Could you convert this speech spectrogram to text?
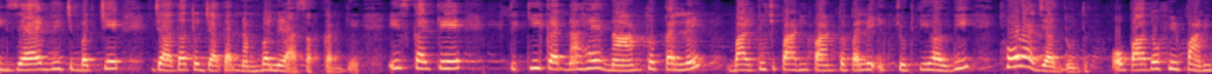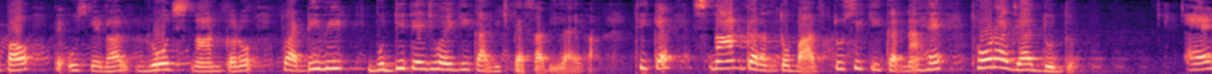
ਐਗਜ਼ਾਮ ਵਿੱਚ ਬੱਚੇ ਜ਼ਿਆਦਾ ਤੋਂ ਜ਼ਿਆਦਾ ਨੰਬਰ ਲਿਆ ਸਕਣਗੇ। ਇਸ ਕਰਕੇ ਕੀ ਕਰਨਾ ਹੈ ਨਾਣ ਤੋਂ ਪਹਿਲੇ, ਬਾਲਟੀ 'ਚ ਪਾਣੀ ਪਾਣ ਤੋਂ ਪਹਿਲੇ ਇੱਕ ਚੁਟਕੀ ਹਲਦੀ ਥੋੜਾ ਜਿਹਾ ਦੁੱਧ, ਉਹ ਪਾ ਦਿਓ ਫਿਰ ਪਾਣੀ ਪਾਓ ਤੇ ਉਸ ਦੇ ਨਾਲ ਰੋਜ਼ ਸਨਾਨ ਕਰੋ। ਤੁਹਾਡੀ ਵੀ ਬੁੱਧੀ ਤੇਜ਼ ਹੋਏਗੀ, ਘਰ ਵਿੱਚ ਪੈਸਾ ਵੀ ਆਏਗਾ। ਠੀਕ ਹੈ? ਸਨਾਨ ਕਰਨ ਤੋਂ ਬਾਅਦ ਤੁਸੀਂ ਕੀ ਕਰਨਾ ਹੈ ਥੋੜਾ ਜਿਹਾ ਦੁੱਧ ਇਹ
